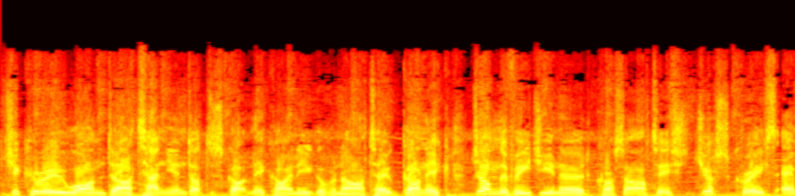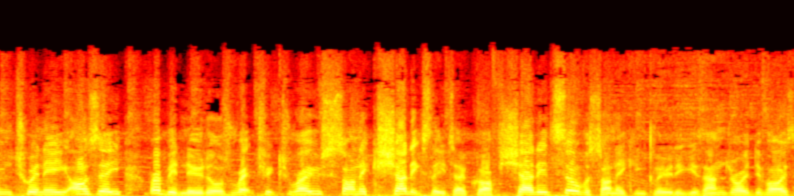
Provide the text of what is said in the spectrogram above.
Chikaroo 1, D'Artagnan, Dr. Scott, Nick, Ine, Governato, Gonic, John the VG Nerd, Cross Artist, Just Chris, M20, Ozzy, Rabbit Noodles, Retrix, Rose Sonic, Shadix Lito Croft, Shadid, Silver Sonic, including his Android device,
